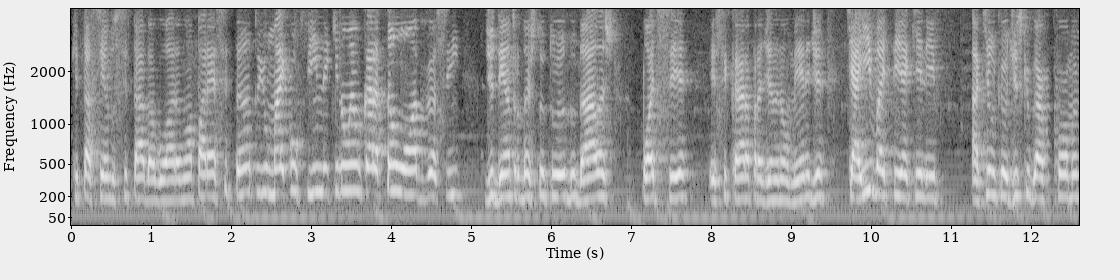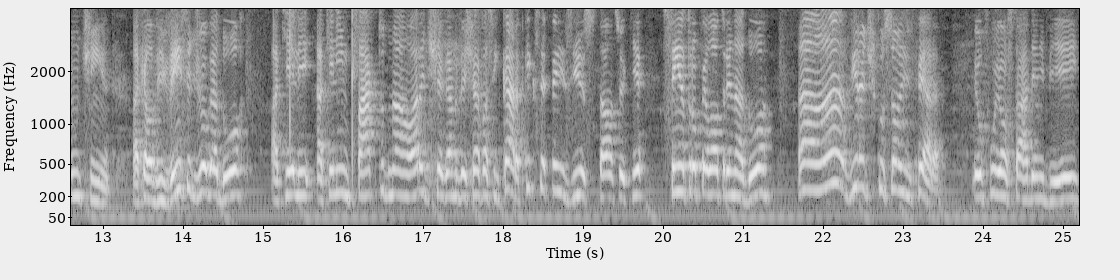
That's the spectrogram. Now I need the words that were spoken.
que está sendo citado agora não aparece tanto, e o Michael Finley, que não é um cara tão óbvio assim de dentro da estrutura do Dallas, pode ser esse cara para general manager, que aí vai ter aquele aquilo que eu disse que o Gar Forman não tinha, aquela vivência de jogador, aquele, aquele impacto na hora de chegar no vestiário e falar assim, cara, por que, que você fez isso, tal, não sei o quê, sem atropelar o treinador. Ah, ah vira discussão de fera eu fui All-Star da NBA,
